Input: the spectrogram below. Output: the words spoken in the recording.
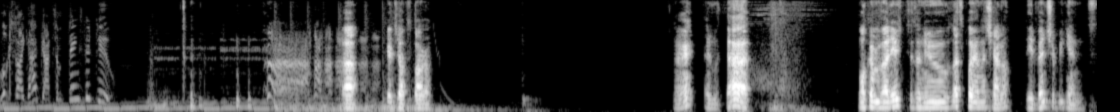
Looks like I've got some things to do. ah, good job, Spyro. Alright, and with that, welcome everybody to the new Let's Play on the channel. The adventure begins.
